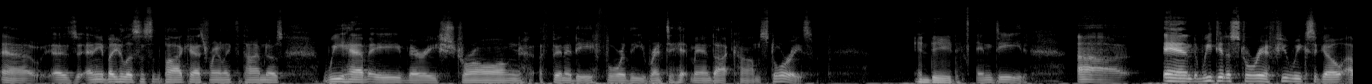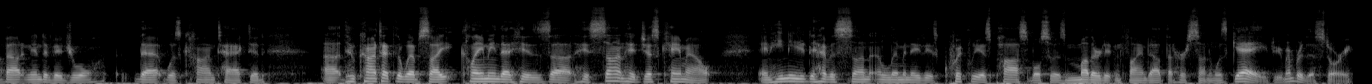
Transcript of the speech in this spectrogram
Uh, as anybody who listens to the podcast for any length of time knows, we have a very strong affinity for the rentahitman.com stories. Indeed. Indeed. Uh, and we did a story a few weeks ago about an individual that was contacted, uh, who contacted the website claiming that his uh, his son had just came out and he needed to have his son eliminated as quickly as possible so his mother didn't find out that her son was gay. Do you remember this story?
